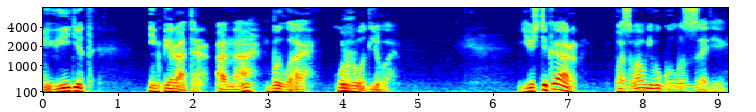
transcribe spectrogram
Видит император. Она была уродлива. «Юстикар!» — позвал его голос сзади.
